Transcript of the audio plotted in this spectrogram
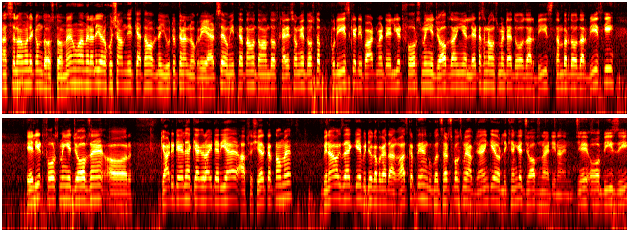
السلام علیکم دوستو، میں ہوں عامر علی اور خوش آمدید کہتا ہوں اپنے یوٹیوب چینل نوکری ایڈ سے۔ امید کرتا ہوں تمام دوست خیریت ہوں گے۔ دوستو، پولیس کے ڈپارٹمنٹ ایلیٹ فورس میں یہ جابز آئی ہیں۔ لیٹسٹ اناؤنسمنٹ ہے دو ہزار بیس، ستمبر دو ہزار بیس کی۔ ایلیٹ فورس میں یہ جابز ہیں اور کیا ڈیٹیل ہے، کیا کرائٹیریا ہے، آپ سے شیئر کرتا ہوں میں۔ بنا وقت ضائع کیے، ویڈیو کا باقاعدہ آغاز کرتے ہیں۔ گوگل سرچ باکس میں آپ جائیں گے اور لکھیں گے jobs ninety nine, J O B Z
